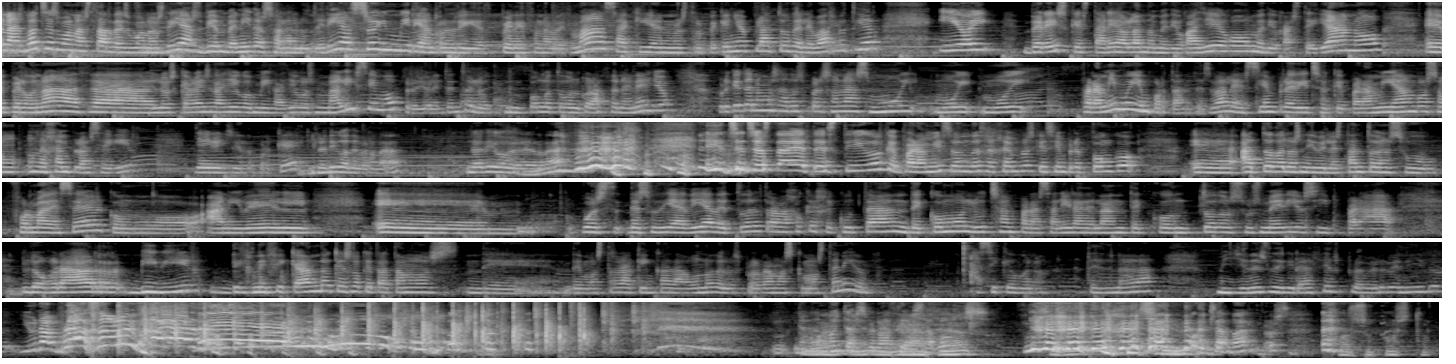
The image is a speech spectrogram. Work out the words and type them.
Buenas noches, buenas tardes, buenos días, bienvenidos a la Lutería. Soy Miriam Rodríguez Pérez una vez más, aquí en nuestro pequeño plato de Levar Lutier y hoy veréis que estaré hablando medio gallego, medio castellano. Eh, perdonad a los que habláis gallego, mi gallego es malísimo, pero yo lo intento y lo pongo todo el corazón en ello, porque tenemos a dos personas muy, muy, muy, para mí muy importantes, ¿vale? Siempre he dicho que para mí ambos son un ejemplo a seguir, ya iréis viendo por qué, y lo digo de verdad. Lo digo de verdad. y Chucho está de testigo, que para mí son dos ejemplos que siempre pongo eh, a todos los niveles, tanto en su forma de ser como a nivel eh, pues de su día a día, de todo el trabajo que ejecutan, de cómo luchan para salir adelante con todos sus medios y para lograr vivir dignificando, que es lo que tratamos de, de mostrar aquí en cada uno de los programas que hemos tenido. Así que bueno, antes de nada, millones de gracias por haber venido y un aplauso muy fuerte. Nada, Bueno, moitas gracias, a vos Sí, por chamarnos. por supuesto.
